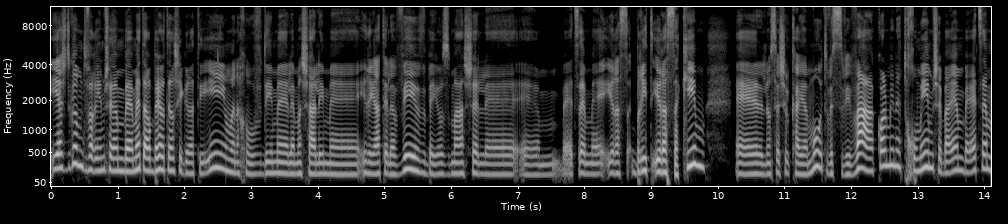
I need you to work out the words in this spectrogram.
יש גם דברים שהם באמת הרבה יותר שגרתיים. אנחנו עובדים אה, למשל עם אה, עיריית תל אביב, ביוזמה של אה, בעצם עיר, ברית עיר עסקים, לנושא של קיימות וסביבה, כל מיני תחומים שבהם בעצם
